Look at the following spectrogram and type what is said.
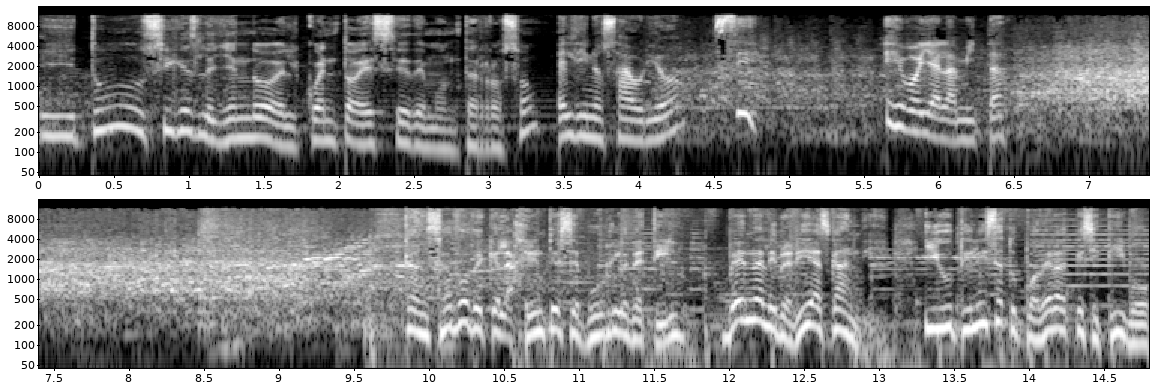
¿Y tú sigues leyendo el cuento ese de Monterroso? ¿El dinosaurio? Sí. Y voy a la mitad. ¿Cansado de que la gente se burle de ti? Ven a Librerías Gandhi y utiliza tu poder adquisitivo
